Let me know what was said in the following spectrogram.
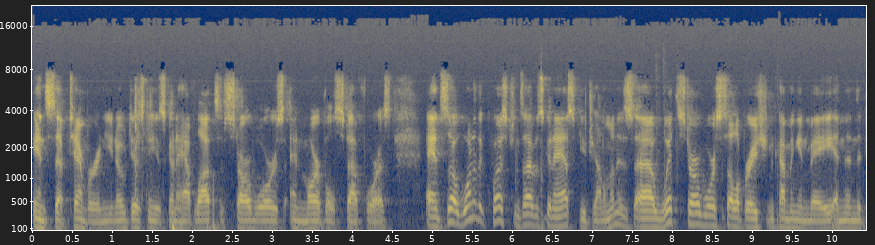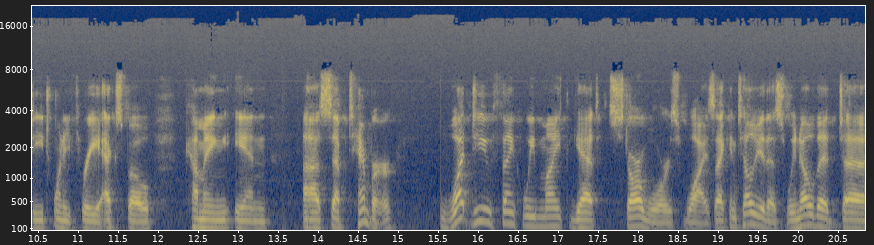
in September, and you know Disney is going to have lots of Star Wars and Marvel stuff for us. And so, one of the questions I was going to ask you, gentlemen, is uh, with Star Wars Celebration coming in May and then the D23 Expo coming in uh, September what do you think we might get Star Wars wise? I can tell you this: we know that uh,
